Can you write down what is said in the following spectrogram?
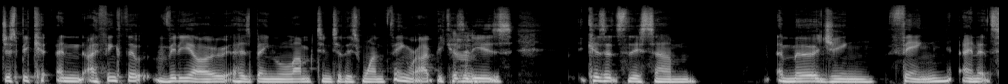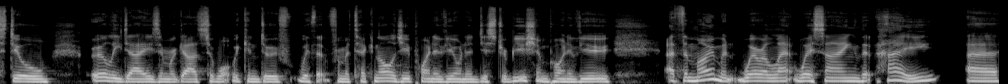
just because and I think the video has been lumped into this one thing, right? Because it Mm. is because it's this um emerging thing and it's still early days in regards to what we can do f- with it from a technology point of view and a distribution point of view. At the moment we're we're saying that hey uh,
